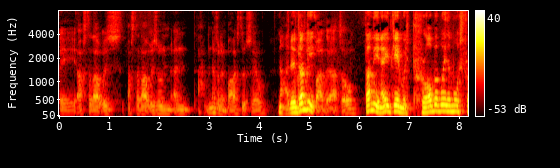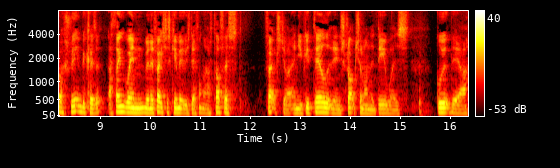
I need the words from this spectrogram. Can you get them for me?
uh, after that was after that was on, and I've never embarrassed ourselves. Nah, the Dundee at all. Dundee United game was probably the most frustrating because I think when, when the fixtures came out, it was definitely our toughest fixture, and you could tell that the instruction on the day was go out there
